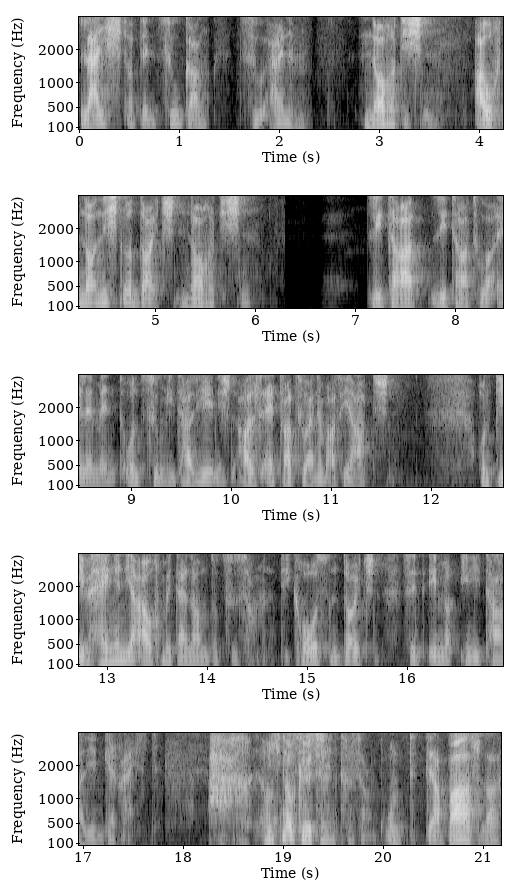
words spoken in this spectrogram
leichter den Zugang zu einem nordischen, auch no, nicht nur deutschen, nordischen Literat Literaturelement und zum italienischen als etwa zu einem asiatischen. Und die hängen ja auch miteinander zusammen. Die großen Deutschen sind immer in Italien gereist. Ach, nicht nur Goethe. Ist interessant. Und der Basler,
